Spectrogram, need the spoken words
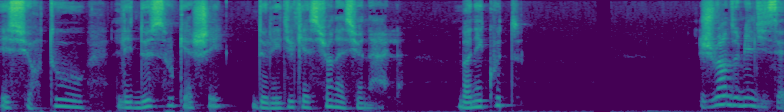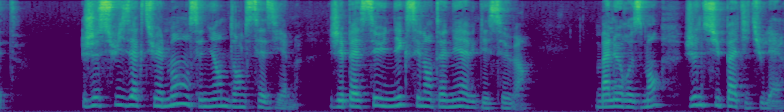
et surtout les dessous cachés de l'éducation nationale. Bonne écoute. Juin 2017. Je suis actuellement enseignante dans le 16e. J'ai passé une excellente année avec des CE1. Malheureusement, je ne suis pas titulaire,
